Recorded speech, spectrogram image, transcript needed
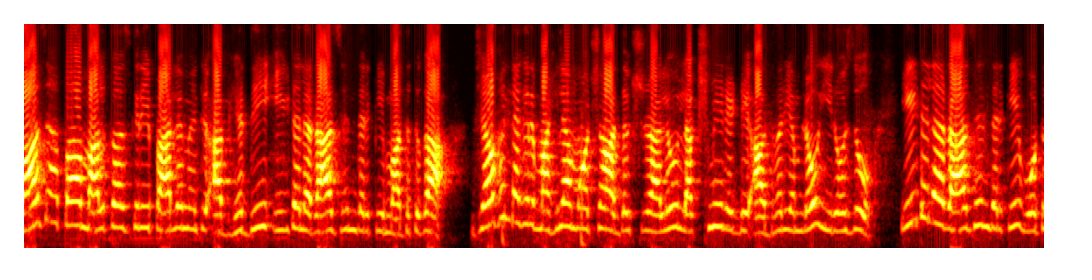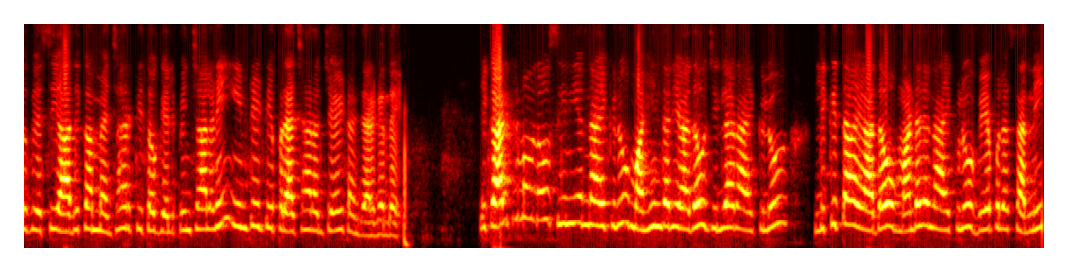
భాజపా మల్కాజ్గిరి పార్లమెంటు అభ్యర్థి ఈటల రాజేందర్కి మద్దతుగా జవహర్ నగర్ మహిళా మోర్చా అధ్యక్షురాలు లక్ష్మీరెడ్డి ఆధ్వర్యంలో ఈ రోజు ఈటల రాజేందర్కి ఓటు వేసి అధిక మెజారిటీతో గెలిపించాలని ఇంటింటి ప్రచారం చేయడం జరిగింది. ఈ కార్యక్రమంలో సీనియర్ నాయకులు మహేందర్ యాదవ్ జిల్లా నాయకులు లిఖితా యాదవ్ మండల నాయకులు వేపుల సన్ని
